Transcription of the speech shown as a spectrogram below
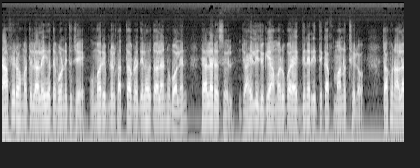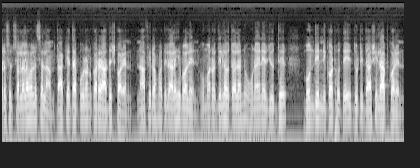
নাফি রহমতুল্লা আলহী হতে বর্ণিত যে, উমর ইবনুল খত্তাব রদিল্লাহ তাল্লাহ্ন বলেন, হে আল্লাহ রসুল, জাহিলি যুগে আমার উপর একদিনের ইতিকাফ মানত ছিল। তখন আল্লাহ রসুল সাল্লাহ সাল্লাম তাকে তা পূরণ করার আদেশ করেন। নাফি রহমতুল্লা আলহী বলেন, উমর রদিল্লাহ তাল্লাহ্ন হুনায়নের যুদ্ধের বন্দির নিকট হতে দুটি দাসী লাভ করেন।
